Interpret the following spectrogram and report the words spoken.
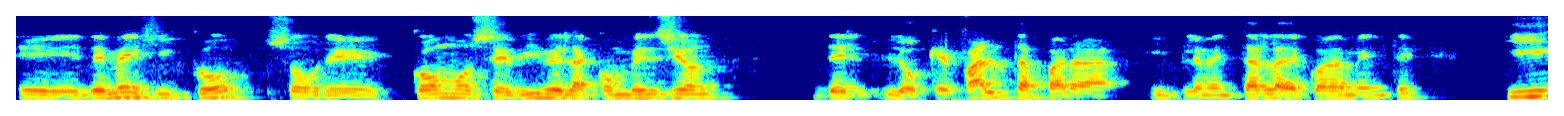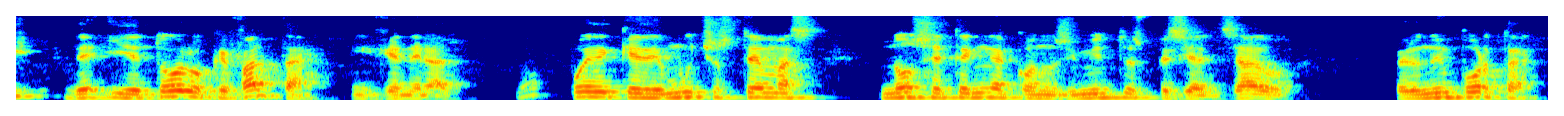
eh, de México sobre cómo se vive la convención, de lo que falta para implementarla adecuadamente y de, y de todo lo que falta en general. Puede que de muchos temas no se tenga conocimiento especializado, pero no importa.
